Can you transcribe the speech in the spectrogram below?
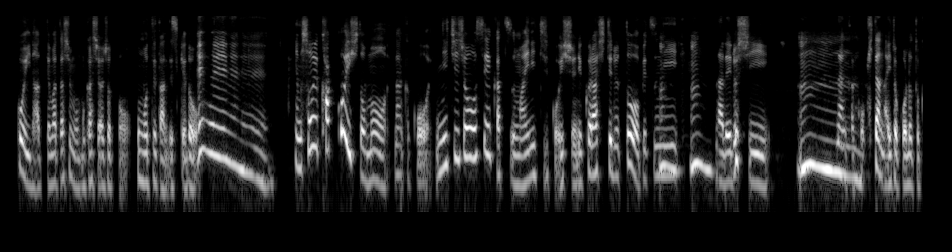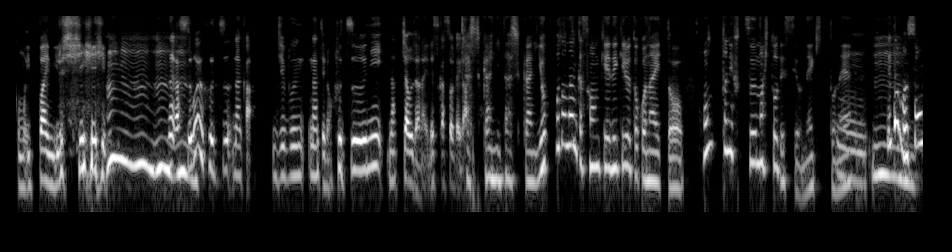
こいいなって私も昔はちょっと思ってたんですけど。ええでもそういうかっこいい人もなんかこう日常生活毎日こう一緒に暮らしてると別にうん。なれるし、うん、なんかこう汚いところとかもいっぱい見るし、うんうんうんうん、なんかすごい普通なんか自分なんていうの普通になっちゃうじゃないですかそれが。確かに確かに。よっぽどなんか尊敬できるとこないと本当に普通の人ですよねきっとね。うん。うん。で多分尊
